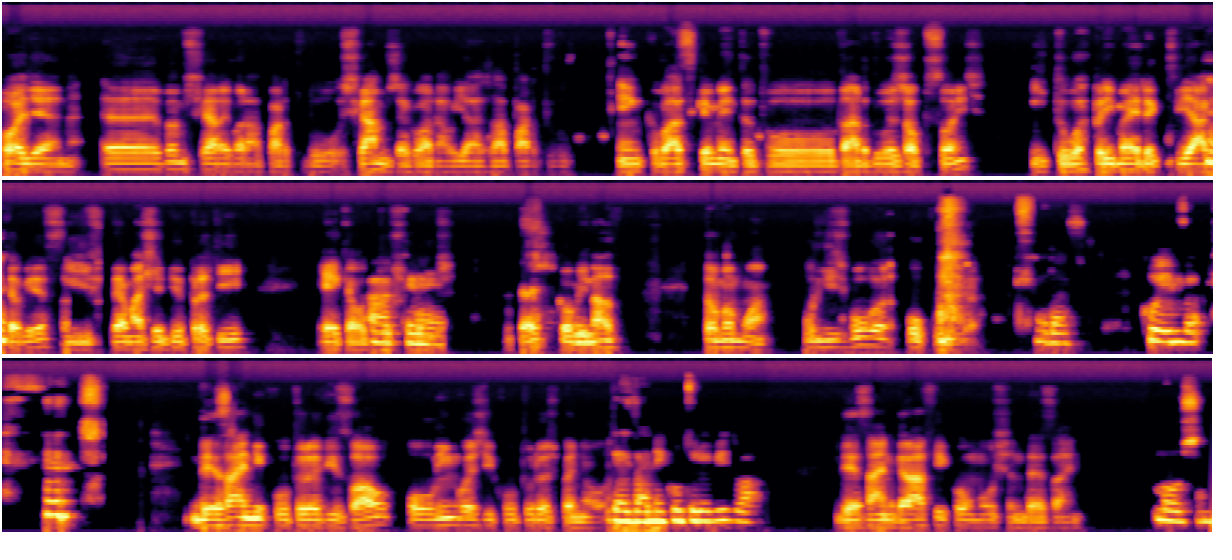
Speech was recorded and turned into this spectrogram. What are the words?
Olha, Ana, uh, vamos chegar agora à parte do. Chegamos agora, aliás, à parte do... em que basicamente eu te vou dar duas opções e tu a primeira que te vier à cabeça e fizer mais sentido para ti é aquela que tu okay. respondes. Ok? Combinado? Então vamos lá. Lisboa ou Coimbra? Coimbra. Design e cultura visual ou línguas e cultura espanhola? Design e cultura visual. Design gráfico ou motion design? Motion.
